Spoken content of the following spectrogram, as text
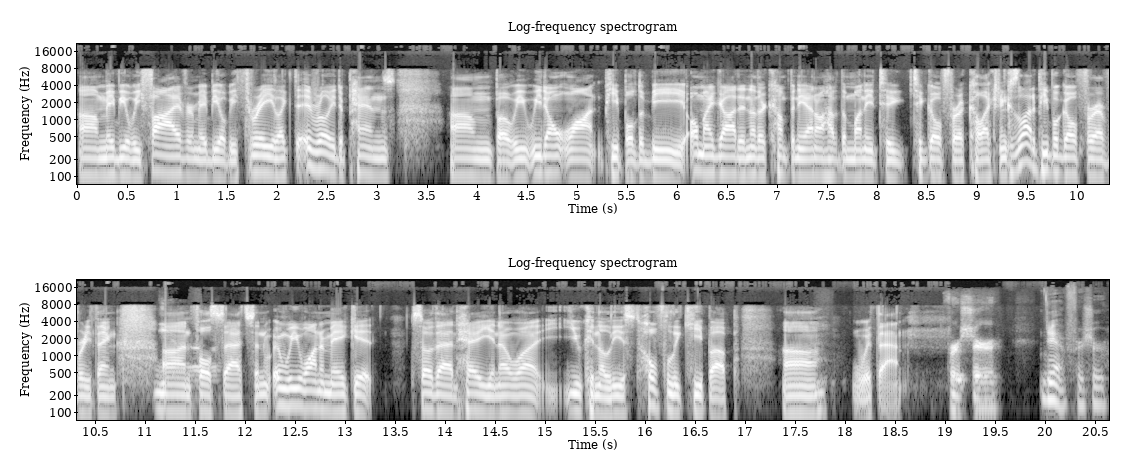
Um, maybe it'll be five or maybe it'll be three. Like it really depends. Um, but we, we don't want people to be oh my god another company i don't have the money to to go for a collection. Because a lot of people go for everything uh, in full sets and, and we want to make it so that hey you know what? You can at least hopefully keep up uh, with that. For sure. Yeah, for sure,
